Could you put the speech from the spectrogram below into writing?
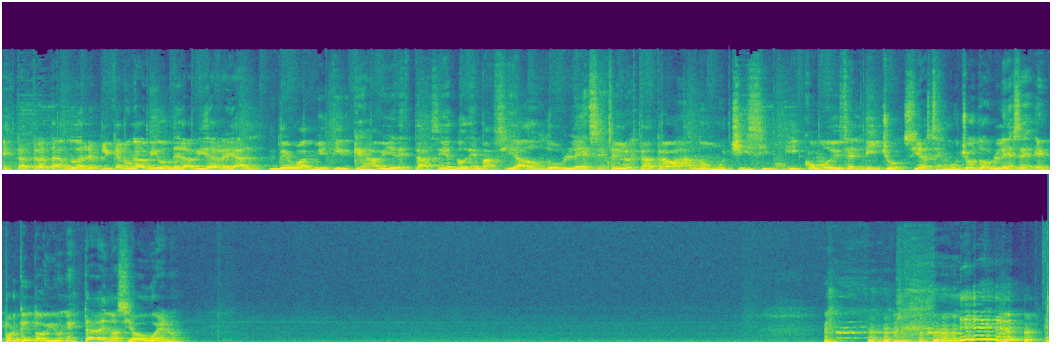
Está tratando de replicar un avión de la vida real. Debo admitir que Javier está haciendo demasiados dobleces. Se lo está trabajando muchísimo. Y como dice el dicho, si haces muchos dobleces es porque tu avión está demasiado bueno.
